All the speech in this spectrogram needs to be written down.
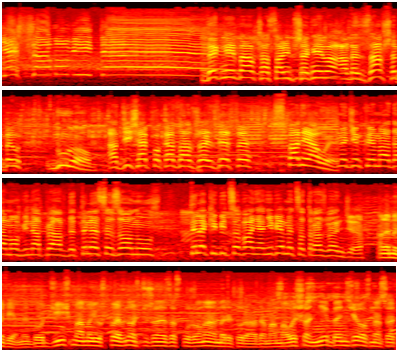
Niesamowite! Wygrywał, czasami przegrywał, ale zawsze był górą. A dzisiaj pokazał, że jest jeszcze wspaniały. My dziękujemy Adamowi naprawdę. Tyle sezonów, tyle kibicowania, nie wiemy co teraz będzie. Ale my wiemy, bo dziś mamy już pewność, że zasłużona emerytura Adama Małysza nie będzie oznaczać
